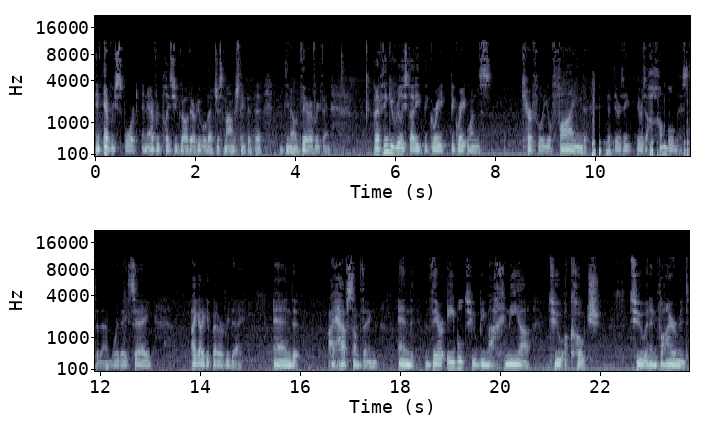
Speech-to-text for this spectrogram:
in every sport, in every place you go, there are people that just momish think that that you know they're everything. But I think you really study the great the great ones carefully, you'll find that there's a there's a humbleness to them where they say, "I got to get better every day," and I have something, and they're able to be machnia to a coach, to an environment,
